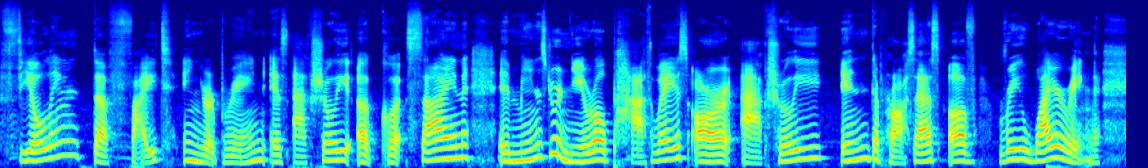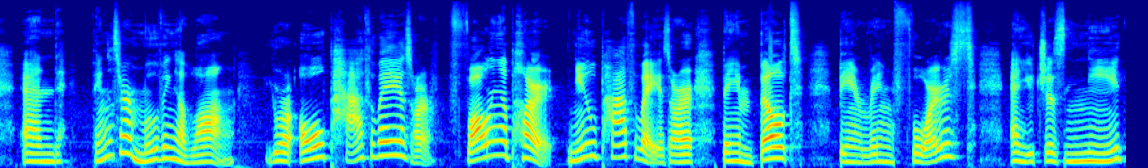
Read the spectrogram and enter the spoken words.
feeling the fight in your brain is actually a good sign. It means your neural pathways are actually in the process of rewiring and things are moving along your old pathways are falling apart. New pathways are being built, being reinforced, and you just need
